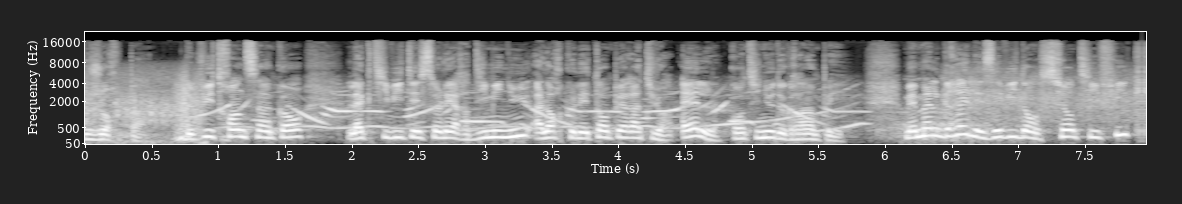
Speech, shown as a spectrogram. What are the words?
Toujours pas. Depuis 35 ans, l'activité solaire diminue alors que les températures, elles, continuent de grimper. Mais malgré les évidences scientifiques,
